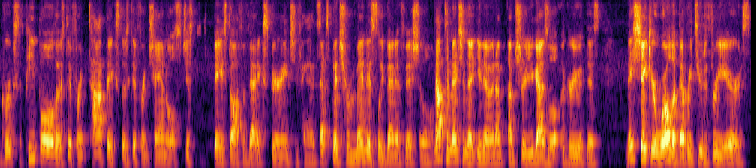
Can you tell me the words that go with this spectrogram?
groups of people, those different topics, those different channels, just based off of that experience you've had. That's been tremendously beneficial. Not to mention that, you know, and I'm, I'm sure you guys will agree with this, they shake your world up every two to three years.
